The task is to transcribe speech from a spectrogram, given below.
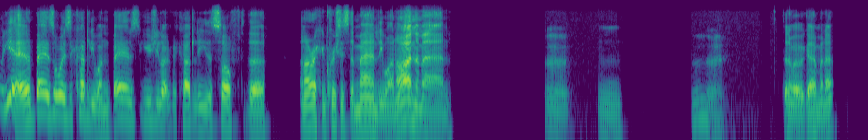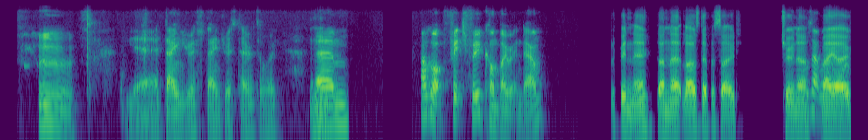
Well, yeah, a bear's always a cuddly one. Bear's usually like the cuddly, the soft, the, and I reckon Chris is the manly one. I'm the man. Hmm. Hmm. Hmm. Don't know where we're going with that. Hmm. Yeah, dangerous, dangerous territory. Hmm. Um, I've got Fitch food combo written down. We've been there, done that. Last episode, tuna, was that? What that mayo,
